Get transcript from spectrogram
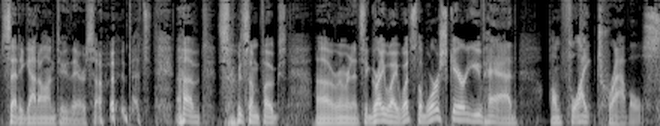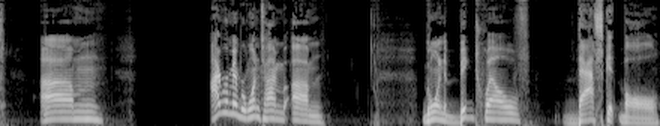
said he got onto there. So that's um, so some folks uh, remember that. So Gray Way. What's the worst scare you've had on flight travels? Um, I remember one time um, going to Big Twelve basketball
